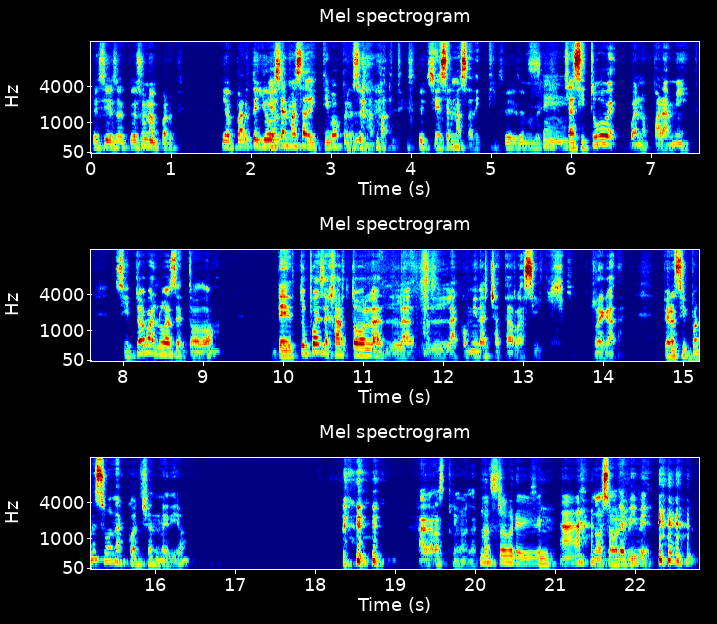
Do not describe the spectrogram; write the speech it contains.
Eh, Sí, exacto, es una parte. Y aparte yo... Es el más adictivo, pero es una parte. Sí, es el más adictivo. Sí, ese no le- Sí. O sea, si tú, bueno, para mí, si tú evalúas de todo, de, tú puedes dejar toda la, la- la comida chatarra así, regada. Pero si pones una concha en medio, agarras primero la No concha. sobrevive. Sí. Ah, No sobrevive.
